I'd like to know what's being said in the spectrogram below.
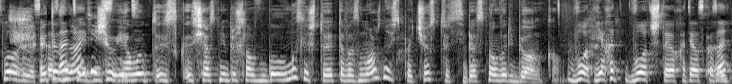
сложно сказать Это знаете еще, я вот сейчас мне пришла в голову мысль, что это возможность почувствовать себя снова ребенком. Вот, я, вот что я хотела сказать,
